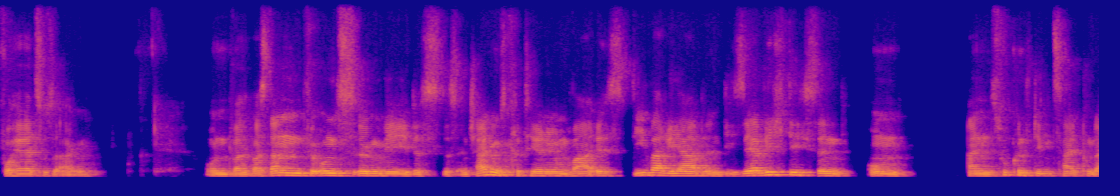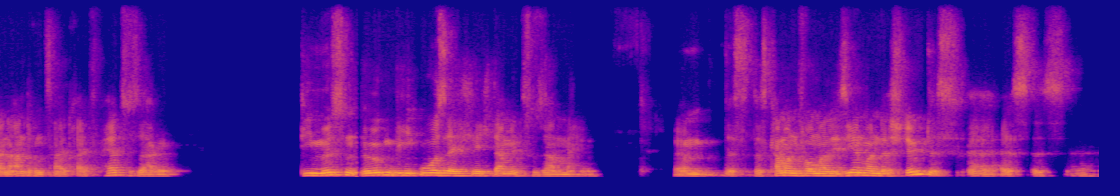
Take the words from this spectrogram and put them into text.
vorherzusagen. Und was, was dann für uns irgendwie das, das Entscheidungskriterium war, ist, die Variablen, die sehr wichtig sind, um einen zukünftigen Zeitpunkt einer anderen Zeitreihe vorherzusagen, die müssen irgendwie ursächlich damit zusammenhängen. Ähm, das, das kann man formalisieren, wann das stimmt. Es, äh, es, es äh,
